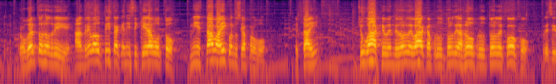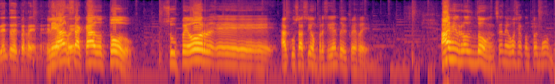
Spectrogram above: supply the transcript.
Roberto Rodríguez, Andrés Bautista que ni siquiera votó, ni estaba ahí cuando se aprobó. Está ahí. Chubasque, vendedor de vaca, productor de arroz, productor de coco. Presidente del PRM. Le han sacado todo. Su peor eh, acusación, presidente del PRM. Ángel Rondón se negocia con todo el mundo.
